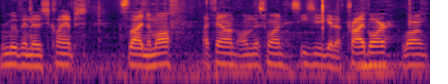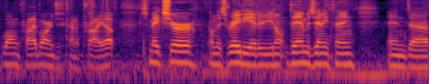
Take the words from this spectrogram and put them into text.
removing those clamps sliding them off I found on this one, it's easy to get a pry bar, long, long pry bar, and just kind of pry up. Just make sure on this radiator you don't damage anything, and uh,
